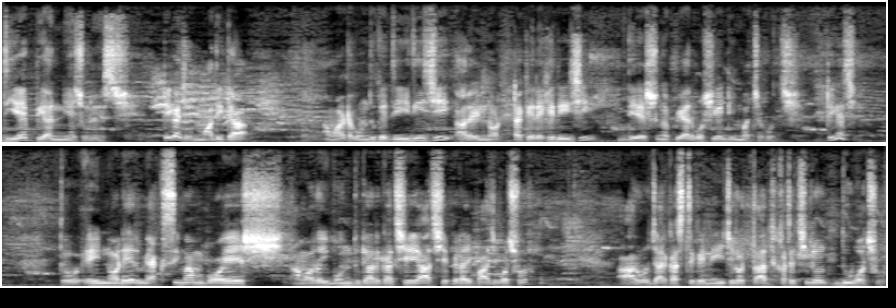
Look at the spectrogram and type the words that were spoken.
দিয়ে পেয়ার নিয়ে চলে এসেছি। ঠিক আছে? মাদিটা আমার একটা বন্ধুকে দিয়ে দিয়েছি আর এই নটটাকে রেখে দিয়েছি, দিয়ে এর সঙ্গে পেয়ার বসিয়ে ডিম বাচ্চা করছি। ঠিক আছে? তো এই নরের ম্যাক্সিমাম বয়স আমার ওই বন্ধুটার কাছে আছে প্রায় পাঁচ বছর। আর ও যার কাছ থেকে নিয়েছিল, তার কাছে ছিল দু বছর।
